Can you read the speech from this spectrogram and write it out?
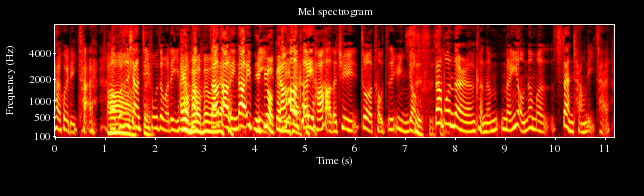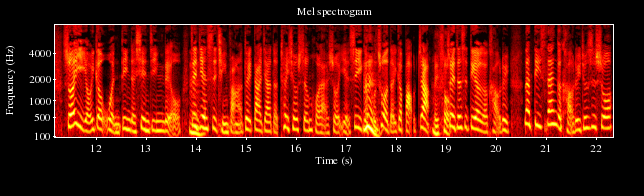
太会理财啊不是像对继父这么厉害，哎呦没有没有没有早早领到一笔然后可以好好的去做投资运用。是是，是大部分的人可能没有那么擅长理财，所以有一个稳定的现金流、嗯这件事情，反而对大家的退休生活来说，也是一个嗯不错的一个保障。没错，所以这是第二个考虑。那第三个考虑就是说，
